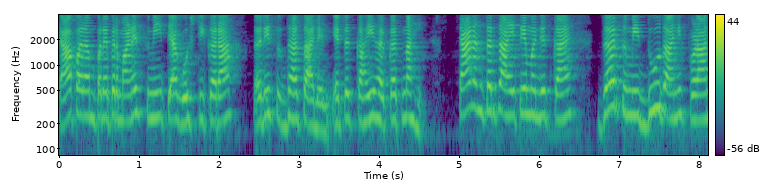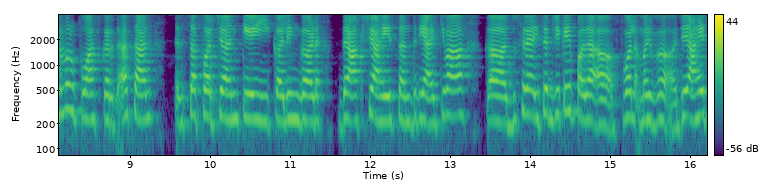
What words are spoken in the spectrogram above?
त्या परंपरेप्रमाणेच तुम्ही त्या गोष्टी करा तरीसुद्धा चालेल. याच्यात काही हरकत नाही. त्यानंतरचं आहे ते म्हणजेच काय? जर तुम्ही दूध आणि फळांवर उपवास करत असाल तर सफरचंद केळी कलिंगड द्राक्ष आहे संत्री आहे किंवा दुसऱ्या इतर जे काही पदा फल म्हणजे जे आहेत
